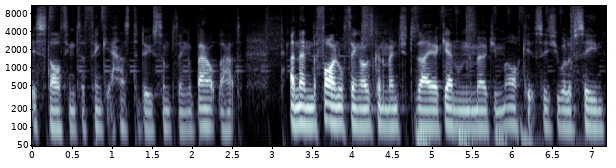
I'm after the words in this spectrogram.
is starting to think it has to do something about that. And then the final thing I was going to mention today, again on emerging markets, is you will have seen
